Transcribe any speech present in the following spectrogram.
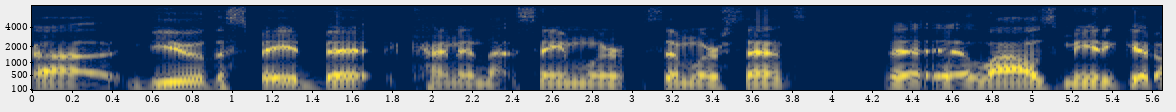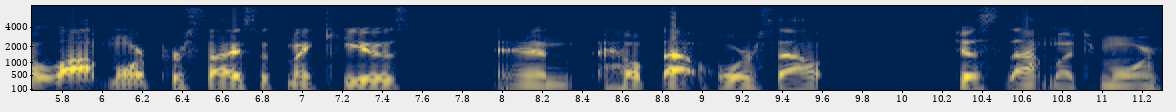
uh, view the spade bit kind of in that similar similar sense that it allows me to get a lot more precise with my cues and help that horse out just that much more.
